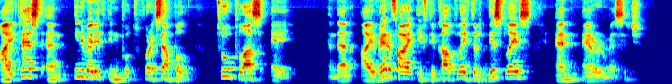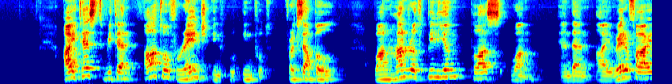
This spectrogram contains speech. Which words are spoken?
I test an invalid input, for example 2 plus a and then I verify if the calculator displays an error message. I test with an out of range input for example 100 billion plus 1 and then I verify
